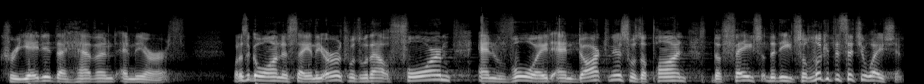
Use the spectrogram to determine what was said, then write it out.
created the heaven and the earth. What does it go on to say? And the earth was without form and void, and darkness was upon the face of the deep. So look at the situation.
